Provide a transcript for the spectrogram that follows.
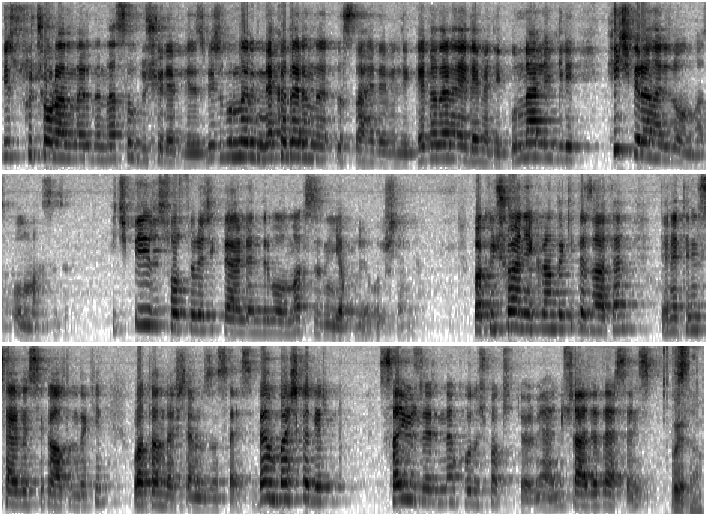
Biz suç oranlarını nasıl düşürebiliriz? Biz bunların ne kadarını ıslah edebildik, ne kadarını edemedik? Bunlarla ilgili hiçbir analiz olmaz olmaksızın. Hiçbir sosyolojik değerlendirme olmaksızın yapılıyor bu işlemler. Bakın şu an ekrandaki de zaten denetimli serbestlik altındaki vatandaşlarımızın sayısı. Ben başka bir sayı üzerinden konuşmak istiyorum. Yani müsaade ederseniz. Buyurun.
